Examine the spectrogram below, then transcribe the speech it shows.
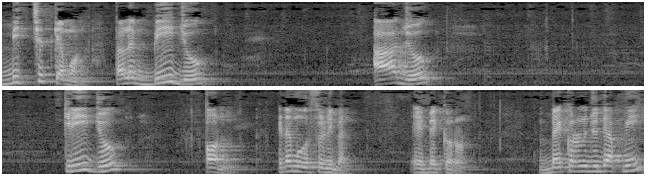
বিচ্ছেদ কেমন? তাহলে বি যোগ, আ যোগ, ক্রি যোগ, অন। এটা মুখস্থ নেবেন। এই ব্যাকরণ ব্যাকরণে যদি আপনি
